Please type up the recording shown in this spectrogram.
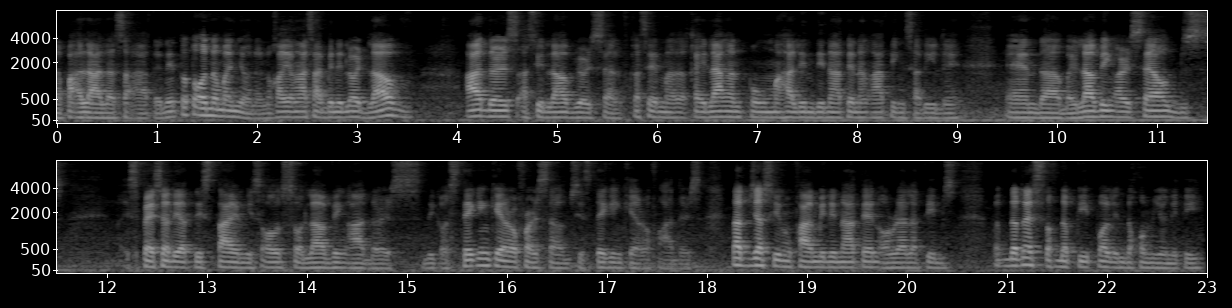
napaalala sa atin. Eh, totoo naman 'yon ano. Kaya nga sabi ni Lord, love others as you love yourself kasi kailangan pong mahalin din natin ang ating sarili. And ah, by loving ourselves, especially at this time is also loving others because taking care of ourselves is taking care of others. Not just yung family natin or relatives, but the rest of the people in the community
